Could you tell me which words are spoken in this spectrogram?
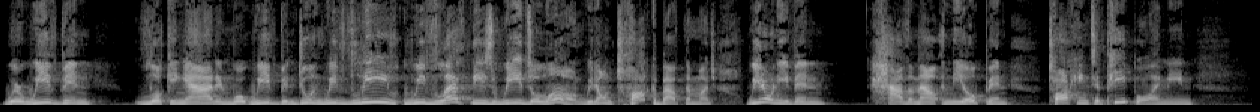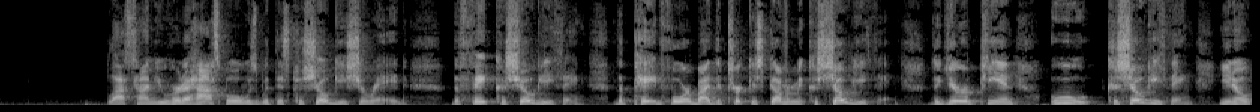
where we've been looking at and what we've been doing, we've leave we've left these weeds alone. We don't talk about them much. We don't even have them out in the open talking to people. I mean, last time you heard of Haspel was with this Khashoggi charade, the fake Khashoggi thing, the paid for by the Turkish government Khashoggi thing, the European ooh Khashoggi thing. You know,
